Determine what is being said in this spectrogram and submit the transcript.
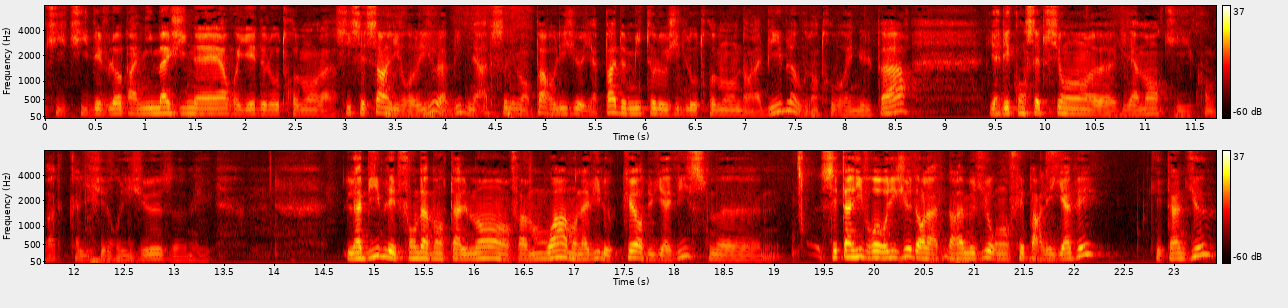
qui, développe un imaginaire, voyez, de l'autre monde? Si c'est ça un livre religieux, la Bible n'est absolument pas religieux. Il n'y a pas de mythologie de l'autre monde dans la Bible, vous en trouverez nulle part. Il y a des conceptions, évidemment, qu'on va qualifier de religieuses, mais la Bible est fondamentalement, enfin moi, à mon avis, le cœur du yavisme. euh, c'est un livre religieux dans la, mesure où on fait parler Yahvé, qui est un dieu.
